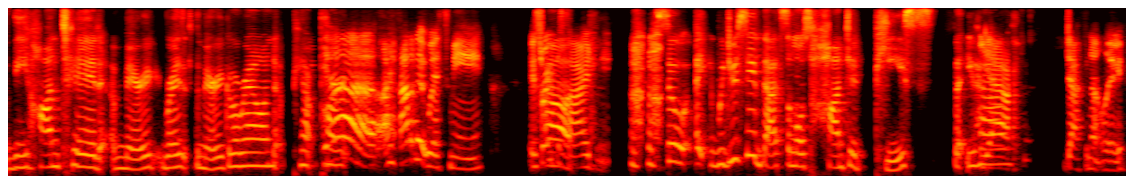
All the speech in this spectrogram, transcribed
the haunted merry right, the merry-go-round part. Yeah, I have it with me. It's right uh, beside me so would you say that's the most haunted piece that you have? Yeah, definitely.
